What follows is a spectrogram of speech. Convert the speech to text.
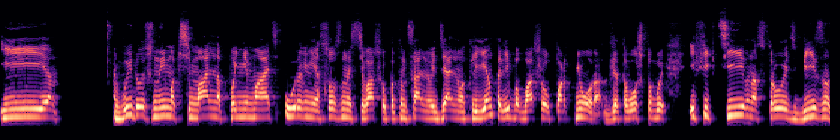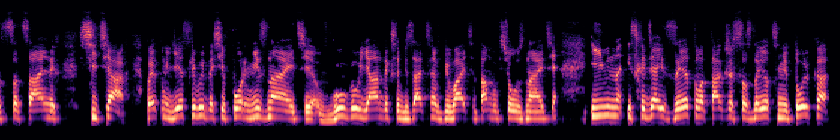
И вы должны максимально понимать уровень осознанности вашего потенциального идеального клиента либо вашего партнера для того, чтобы эффективно строить бизнес в социальных сетях. Поэтому, если вы до сих пор не знаете, в Google, Яндекс обязательно вбивайте, там вы все узнаете. И именно исходя из этого также создается не только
